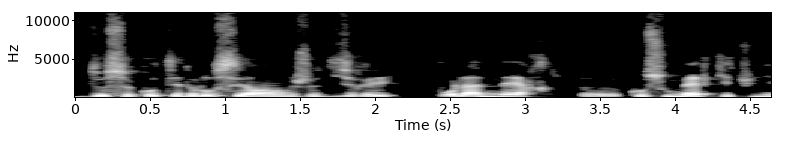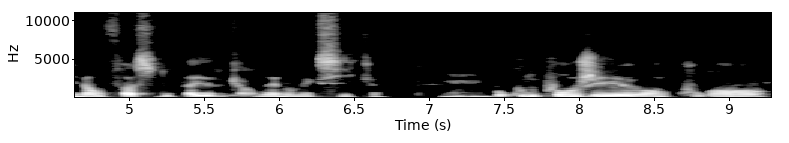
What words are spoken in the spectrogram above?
de ce côté de l'océan, je dirais pour la mer euh, Cozumel, qui est une île en face de Playa del Carmen au Mexique. Mhm. Beaucoup de plongées euh, en courant,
